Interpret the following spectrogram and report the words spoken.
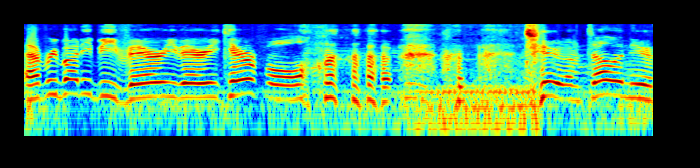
Everybody be very, very careful. Dude, I'm telling you.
